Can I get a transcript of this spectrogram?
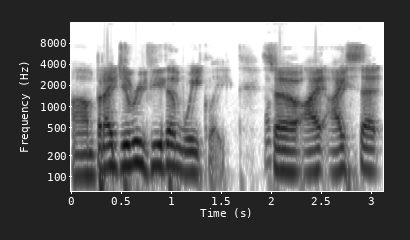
Um, but I do review them weekly. So I, I set.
